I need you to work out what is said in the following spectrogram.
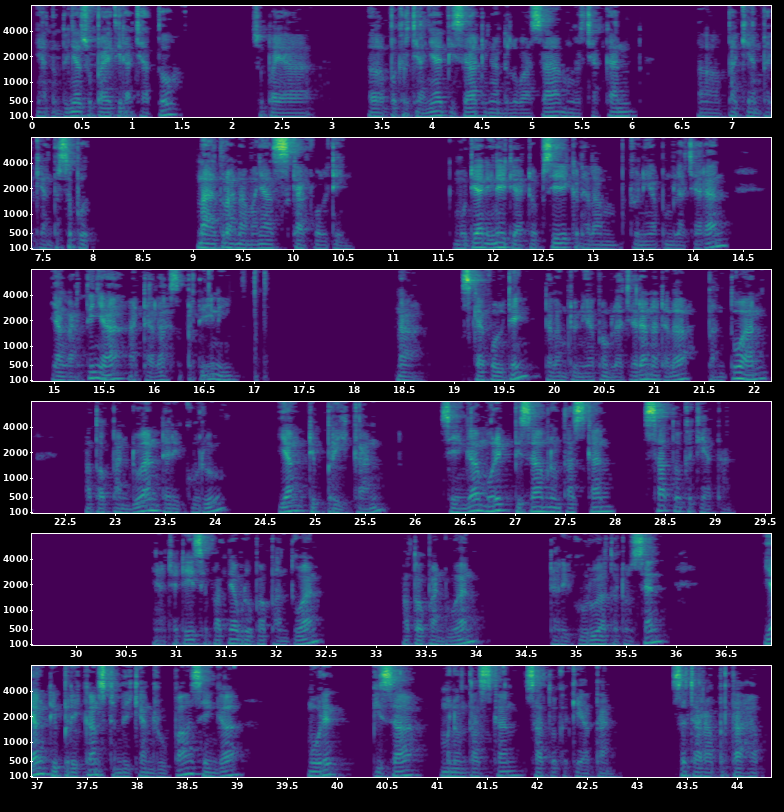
Ya, tentunya supaya tidak jatuh, supaya e, pekerjanya bisa dengan leluasa mengerjakan bagian-bagian tersebut. Nah, itulah namanya scaffolding. Kemudian ini diadopsi ke dalam dunia pembelajaran yang artinya adalah seperti ini. Nah, Scaffolding dalam dunia pembelajaran adalah bantuan atau panduan dari guru yang diberikan sehingga murid bisa menuntaskan satu kegiatan. Ya, jadi sifatnya berupa bantuan atau panduan dari guru atau dosen yang diberikan sedemikian rupa sehingga murid bisa menuntaskan satu kegiatan secara bertahap.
